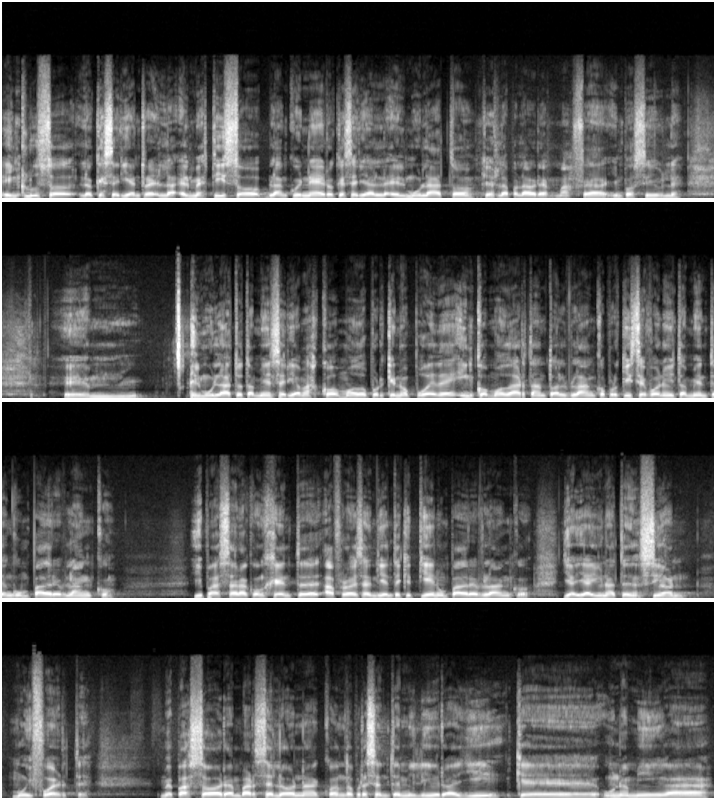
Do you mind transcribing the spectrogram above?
incluso lo que sería entre el mestizo blanco y negro, que sería el, mulato, que es la palabra más fea imposible, em, el mulato también sería más cómodo porque no puede incomodar tanto al blanco porque dice, bueno, y también tengo un padre blanco. Y pasará con gente afrodescendiente que tiene un padre blanco y ahí hay una tensión muy fuerte. Me pasó ahora en Barcelona cuando presenté mi libro allí que una amiga,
